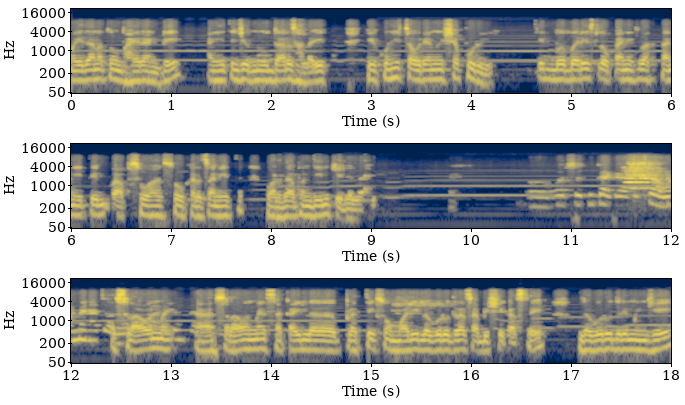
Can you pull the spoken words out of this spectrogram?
मैदानातून बाहेर आणले आणि इथे जीर्णोद्धार झाला. एक एकोणीस चौऱ्याण्णवच्या पूर्वी. ते बरेच लोकांनी भक्तांनी ते आपसो खर्चाने वर्धापन दिन केलेलं आहे. वर्षातून काय काय? श्रावण महिन्याचा श्रावण महिना श्रावण महिन्यात सकाळी ल- प्रत्येक सोमवारी लघुरुद्राचा अभिषेक असते. लघुरुद्र म्हणजे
